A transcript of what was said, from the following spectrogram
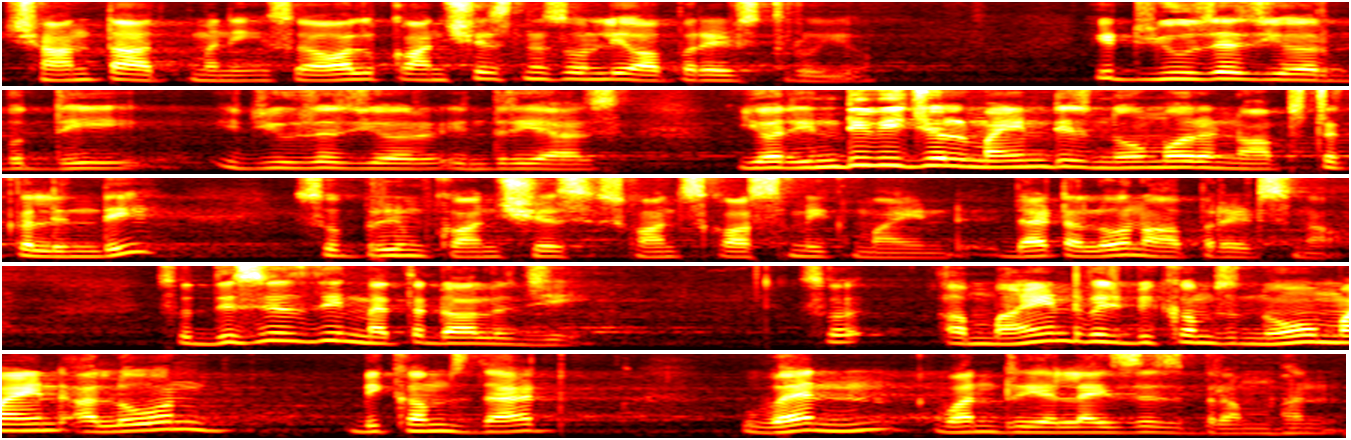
Shanta Atmani. So all consciousness only operates through you. It uses your buddhi, it uses your Indriyas. Your individual mind is no more an obstacle in the supreme conscious cosmic mind. That alone operates now. So this is the methodology. So a mind which becomes no mind alone becomes that when one realizes Brahman.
